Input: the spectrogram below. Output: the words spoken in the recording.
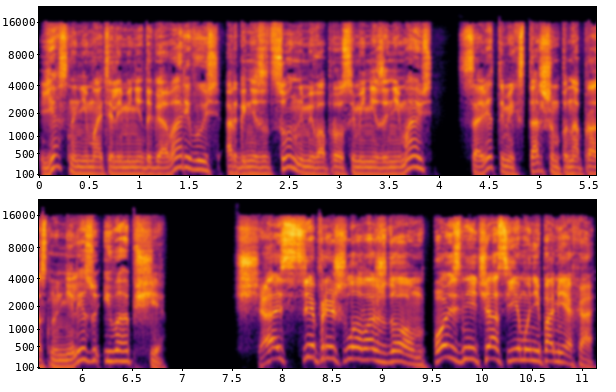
Я с нанимателями не договариваюсь, организационными вопросами не занимаюсь, советами к старшим понапрасну не лезу и вообще. «Счастье пришло в ваш дом! Поздний час ему не помеха!»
